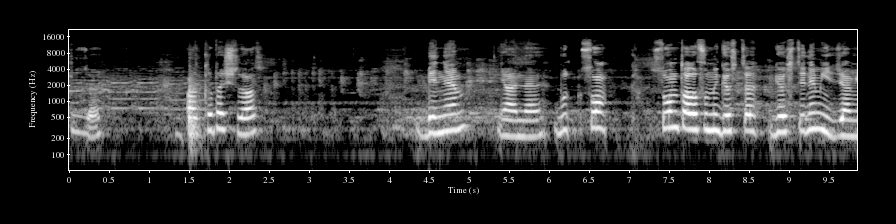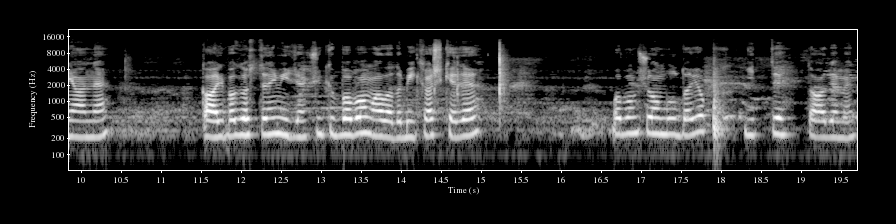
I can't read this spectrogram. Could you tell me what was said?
Çok güzel. Arkadaşlar benim yani bu son son tarafını göster gösteremeyeceğim yani. Galiba gösteremeyeceğim çünkü babam aradı birkaç kere. Babam şu an burada yok. Gitti daha demin.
